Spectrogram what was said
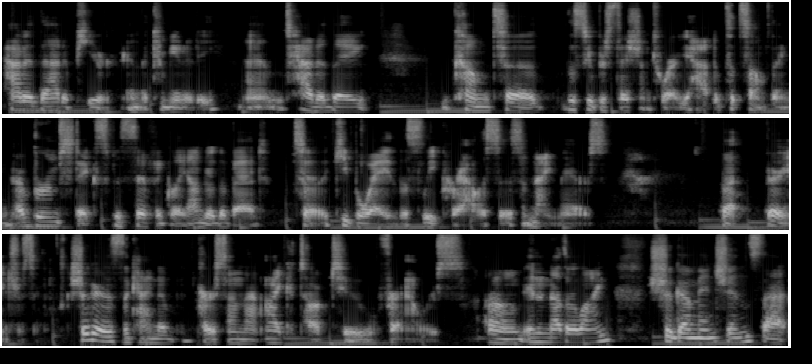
how did that appear in the community? And how did they come to the superstition to where you had to put something, a broomstick specifically, under the bed to keep away the sleep paralysis and nightmares. But very interesting. Sugar is the kind of person that I could talk to for hours. Um, in another line, Sugar mentions that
